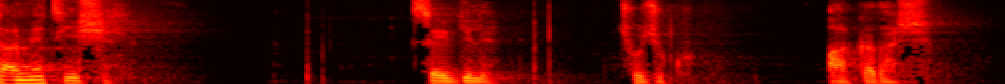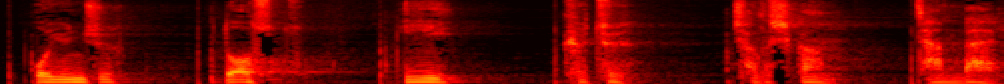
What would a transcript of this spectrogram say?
Sermet Yeşil. Sevgili, çocuk, arkadaş, oyuncu, dost, iyi, kötü, çalışkan, tembel.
